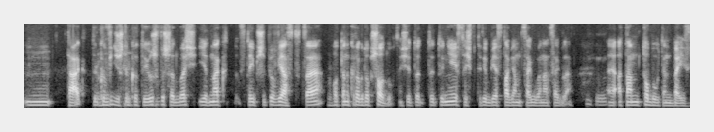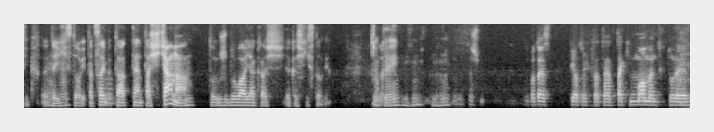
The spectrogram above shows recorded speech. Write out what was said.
Mm, tak, tylko Mhm. widzisz, tylko ty już wyszedłeś jednak w tej przypowiastce o ten krok do przodu. W sensie, ty, ty, ty nie jesteś w trybie stawiam cegłę na cegle, Mhm. e, a tam to był ten basic tej Mhm. historii. Ta, ceg, ta, ten, ta ściana Mhm. to już była jakaś, jakaś historia. Okej. Też, bo to jest, Piotrek, to, to taki moment, który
